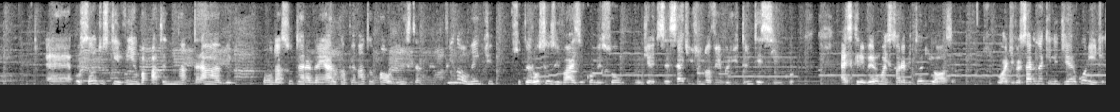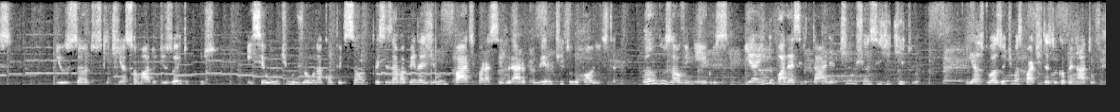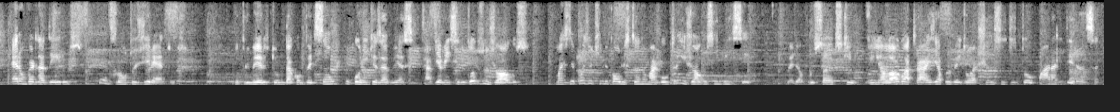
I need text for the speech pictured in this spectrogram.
é, o Santos que vinha batendo na trave, quando o assunto era ganhar o Campeonato Paulista, finalmente superou seus rivais e começou, no dia 17 de novembro de 35, a escrever uma história vitoriosa. O adversário naquele dia era o Corinthians, e o Santos, que tinha somado 18 pontos em seu último jogo na competição, precisava apenas de um empate para assegurar o primeiro título paulista. Ambos alvinegros e ainda o Palestra Itália tinham chances de título, e as duas últimas partidas do campeonato eram verdadeiros confrontos diretos. No primeiro turno da competição, o Corinthians havia, havia vencido todos os jogos, mas depois o time paulistano amargou três jogos sem vencer. Melhor para o Santos, que vinha logo atrás e aproveitou a chance de tomar a liderança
